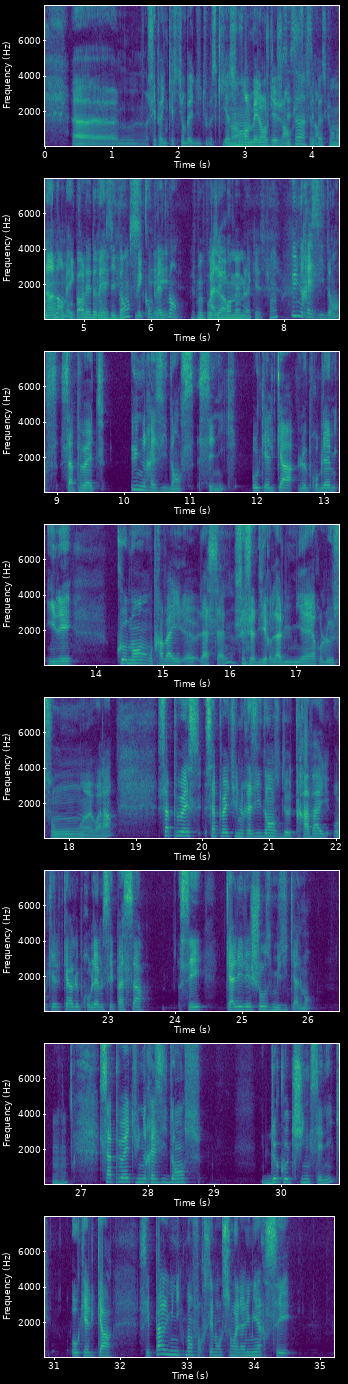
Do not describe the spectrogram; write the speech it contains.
euh, c'est pas une question bête du tout parce qu'il y a Non, souvent le mélange des gens. C'est ça, c'est parce qu'on entend non, beaucoup mais parler de mais- résidence. mais complètement. et Je me posais moi-même la question. Une résidence, ça peut être une résidence scénique, auquel cas le problème il est comment on travaille euh, la scène, c'est-à-dire la lumière, le son, euh, voilà. Ça peut, être, ça peut être une résidence de travail, auquel cas le problème c'est pas ça, c'est caler les choses musicalement. Mhm. Ça peut être une résidence de coaching scénique, auquel cas c'est pas uniquement forcément le son et la lumière, c'est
